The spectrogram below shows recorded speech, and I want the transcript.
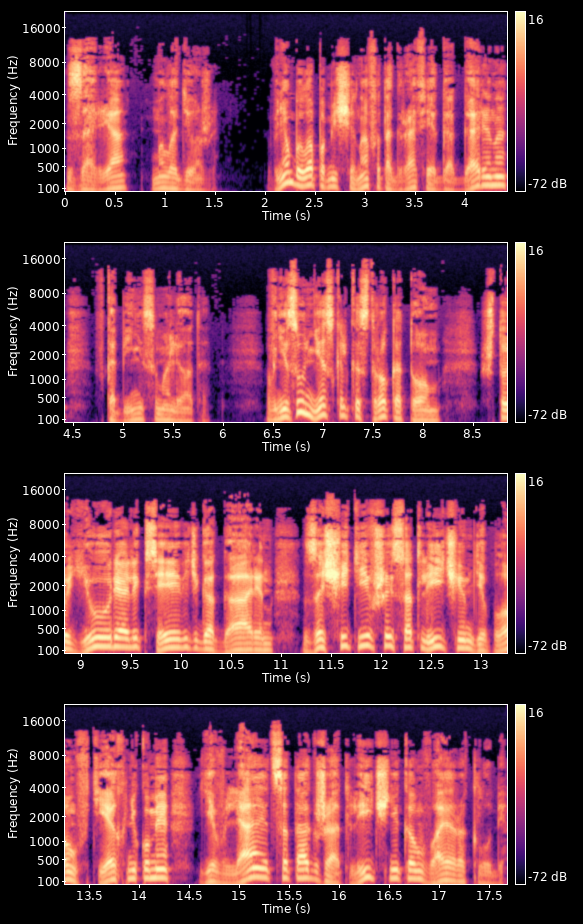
«Заря молодежи». В нем была помещена фотография Гагарина в кабине самолета. Внизу несколько строк о том, что Юрий Алексеевич Гагарин, защитивший с отличием диплом в техникуме, является также отличником в аэроклубе.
